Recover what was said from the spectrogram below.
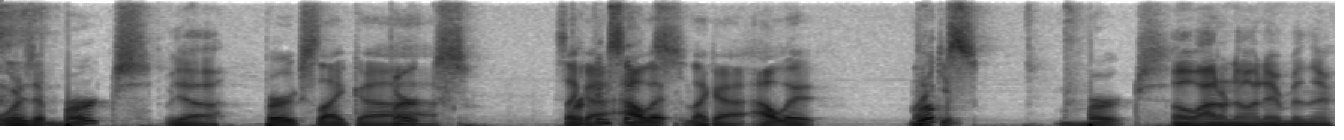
What is it? Burkes. Yeah. Burkes like uh, Burkes. It's like a Birkenstocks? outlet, like a outlet. like Brooks. It- Burkes. Oh, I don't know. i never been there.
